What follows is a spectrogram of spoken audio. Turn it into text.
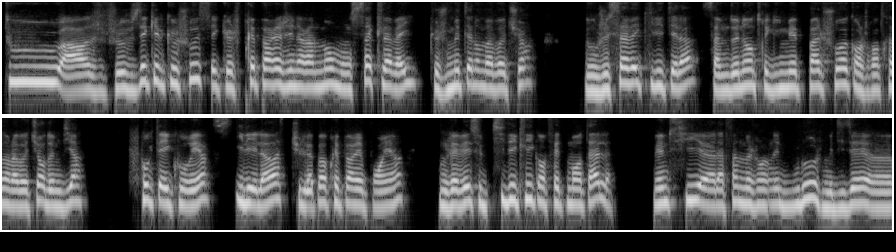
tout. Alors, je faisais quelque chose, c'est que je préparais généralement mon sac la veille que je mettais dans ma voiture. Donc, je savais qu'il était là. Ça me donnait entre guillemets pas le choix quand je rentrais dans la voiture de me dire faut que tu ailles courir. Il est là, tu l'as pas préparé pour rien. Donc j'avais ce petit déclic en fait mental, même si à la fin de ma journée de boulot, je me disais euh,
